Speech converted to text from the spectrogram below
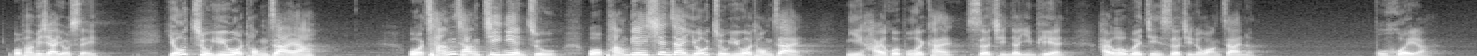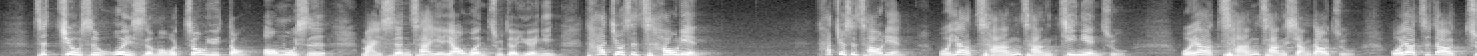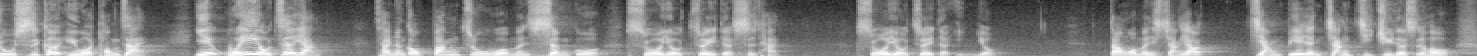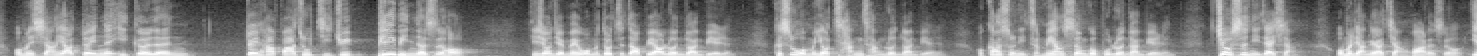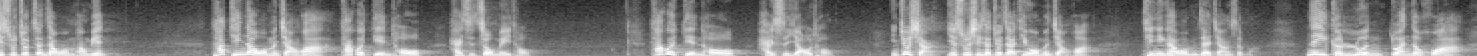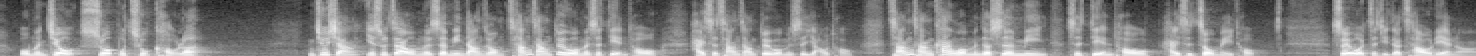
我旁边现在有谁？有主与我同在啊。我常常纪念主，我旁边现在有主与我同在，你还会不会看色情的影片？还会不会进色情的网站呢？不会啦。这就是为什么我终于懂欧牧师买生菜也要问主的原因。他就是操练，他就是操练。我要常常纪念主，我要常常想到主，我要知道主时刻与我同在，也唯有这样。才能够帮助我们胜过所有罪的试探，所有罪的引诱。当我们想要讲别人讲几句的时候，我们想要对那一个人对他发出几句批评的时候，弟兄姐妹，我们都知道不要论断别人，可是我们又常常论断别人。我告诉你，怎么样胜过不论断别人？就是你在想，我们两个要讲话的时候，耶稣就站在我们旁边。他听到我们讲话，他会点头还是皱眉头？他会点头还是摇头？你就想，耶稣现在就在听我们讲话，听听看我们在讲什么。那个论断的话，我们就说不出口了。你就想，耶稣在我们的生命当中，常常对我们是点头，还是常常对我们是摇头？常常看我们的生命是点头还是皱眉头？所以我自己的操练哦，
